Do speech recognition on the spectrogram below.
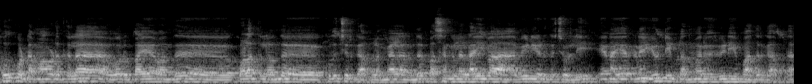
புதுக்கோட்டை மாவட்டத்தில் ஒரு பையன் வந்து குளத்துல வந்து குதிச்சிருக்காப்புல மேலே இருந்து பசங்களை லைவாக வீடியோ எடுக்க சொல்லி ஏன்னா ஏற்கனவே யூடியூப்பில் அந்த மாதிரி ஒரு வீடியோ பார்த்துருக்காப்புல.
